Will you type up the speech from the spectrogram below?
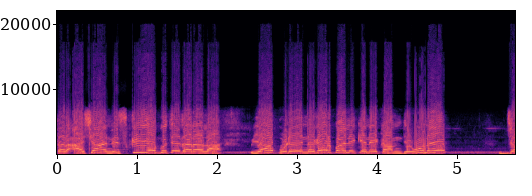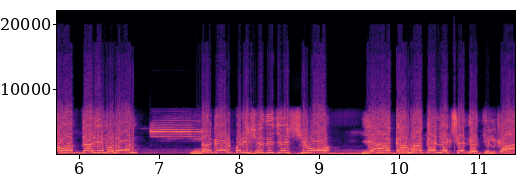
तर अशा निष्क्रिय गुत्तेदाराला यापुढे नगरपालिकेने काम देऊ नये. जबाबदारी म्हणून नगर परिषदेचे शिव या कामाकडे लक्ष देतील का?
